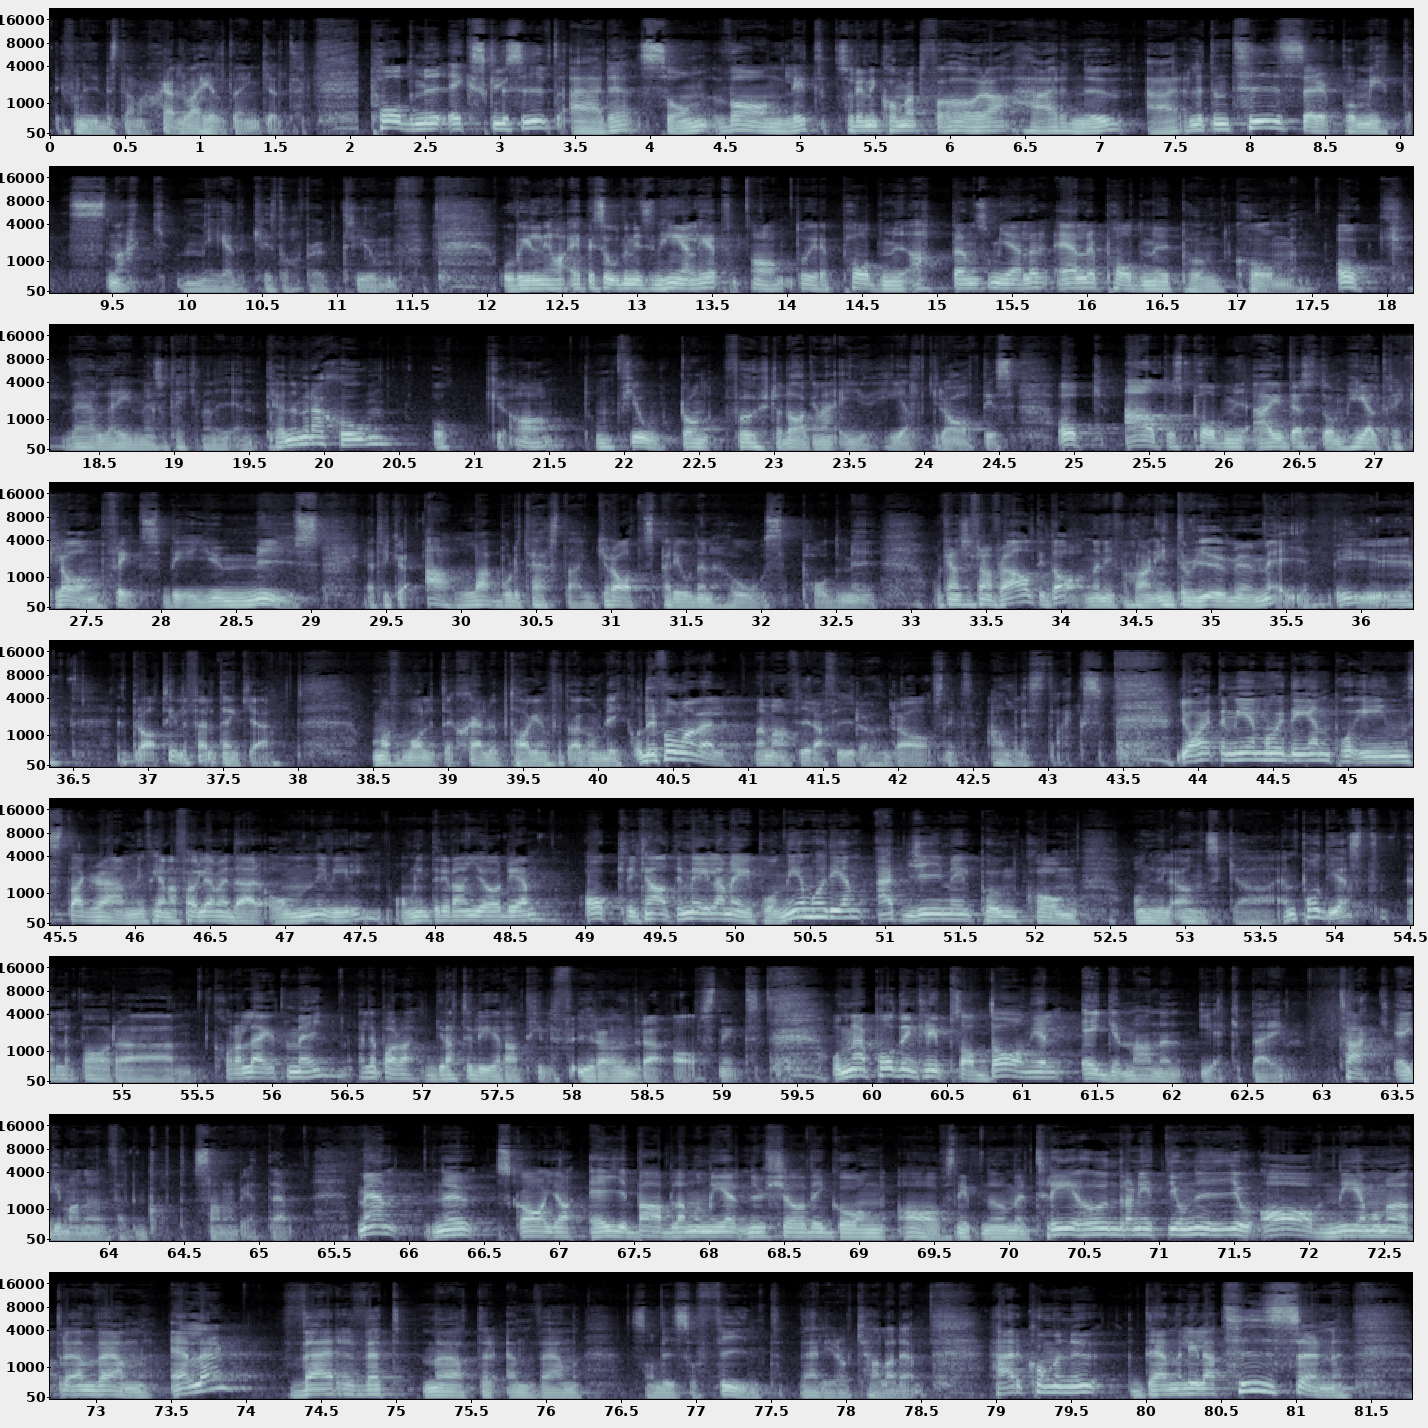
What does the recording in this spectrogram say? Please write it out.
Det får ni bestämma själva helt enkelt. Podmi exklusivt är det som vanligt, så det ni kommer att få höra här nu är en liten teaser på mitt snack med Kristoffer Triumf. Och vill ni ha episoden i sin helhet, ja, då är det podmi appen som gäller eller podmi.com. Och väl där inne så tecknar ni en prenumeration och ja, de 14 första dagarna är ju helt gratis. Och allt hos Podme är ju dessutom helt reklamfritt, så det är ju mys. Jag tycker alla borde testa gratisperioden hos Podme. Och kanske framförallt idag när ni får höra en intervju med mig. Det är ju ett bra tillfälle tänker jag. Och man får vara lite självupptagen för ett ögonblick. Och det får man väl när man firar 400 avsnitt alldeles strax. Jag heter Nemo Hedén på Instagram. Ni får gärna följa mig där om ni vill, om ni inte redan gör det. Och ni kan alltid mejla mig på gmail.com om ni vill önska en poddgäst eller bara kolla läget med mig eller bara gratulera till 400 avsnitt. Och den här podden klipps av Daniel Eggemannen Ekberg. Tack Eggemannen för ett gott samarbete. Men nu ska jag ej babbla något mer. Nu kör vi igång avsnitt nummer 399 av Nemo möter en vän. Eller Värvet möter en vän som vi så fint väljer att kalla det. Här kommer nu den lilla teasern.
